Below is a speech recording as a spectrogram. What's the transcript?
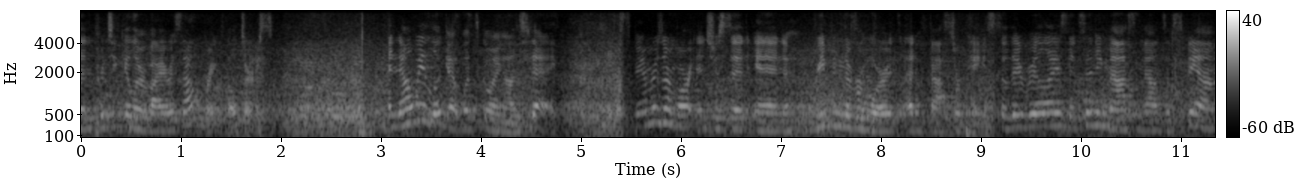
in particular virus outbreak filters. And now we look at what's going on today. Spammers are more interested in reaping the rewards at a faster pace. So they realized that sending mass amounts of spam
